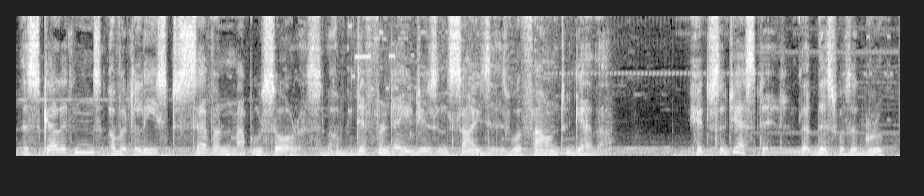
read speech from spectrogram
The skeletons of at least seven Mapusaurus of different ages and sizes were found together. It suggested that this was a group.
